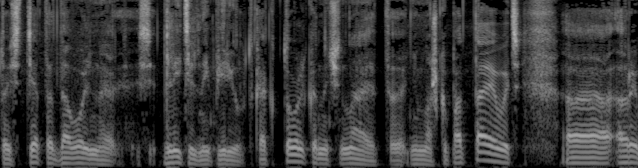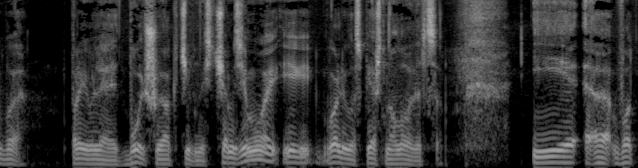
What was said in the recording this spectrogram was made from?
То есть это довольно длительный период. Как только начинает э, немножко подтаивать, э, рыба проявляет большую активность, чем зимой, и более успешно ловится. И э, вот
